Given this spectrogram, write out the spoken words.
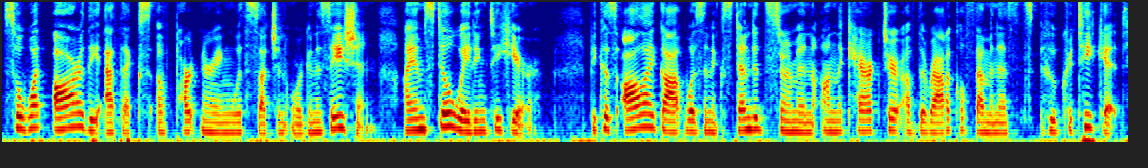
So, what are the ethics of partnering with such an organization? I am still waiting to hear because all I got was an extended sermon on the character of the radical feminists who critique it.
